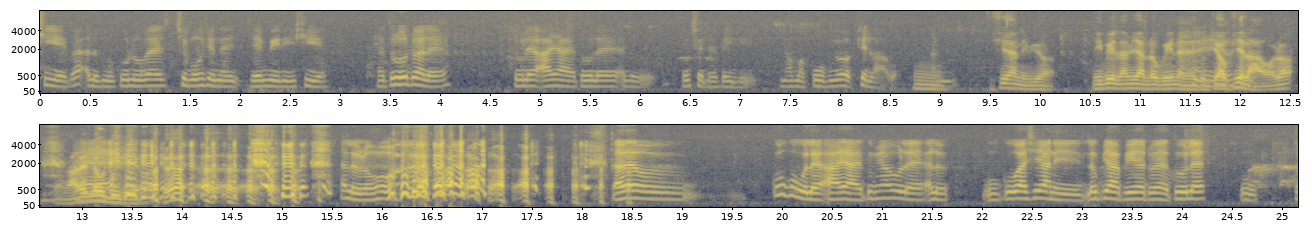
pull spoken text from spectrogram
ရှိရပဲအဲ့လိုမျိုးကိုလိုပဲချေမုန်းချင်တဲ့ရဲမေတွေရှိရ။အဲသူတို့အတွက်လည်းသူလည်းအားရတယ်သူလည်းအဲ့လိုလှုပ်ချင်တဲ့စိတ်တွေနောက်မှပို့ပြီးတော့ဖြစ်လာပေါ့။ရှေ့ကနေပြီးတော့ နီးပေးလမ်းပြလှုပ်ပေးနိုင်တဲ့သူတယောက်ဖြစ်လာပါတော့ငါလည်းလှုပ်နေတယ်အဲ့လိုတော့မဟုတ်ဘူးဒါပေမဲ့ဟိုကိုကိုကိုလည်းအားရတယ်သူများကိုလည်းအဲ့လိုဟိုကိုကရှေ့ကနေလုတ်ပြပေးရတဲ့အတွက်သူလည်းဟိုတ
